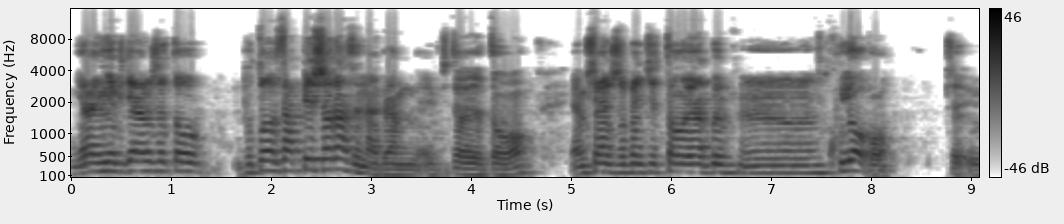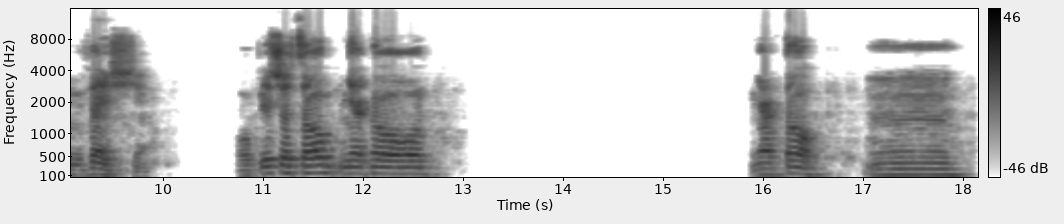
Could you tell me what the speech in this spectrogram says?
Ja nie wiedziałem, że to. Bo to za pierwszy raz nagram e, widzę to. Ja myślałem, że będzie to jakby mm, chujowo wejście. Bo pierwsze co, jako. Jak to. Mm,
